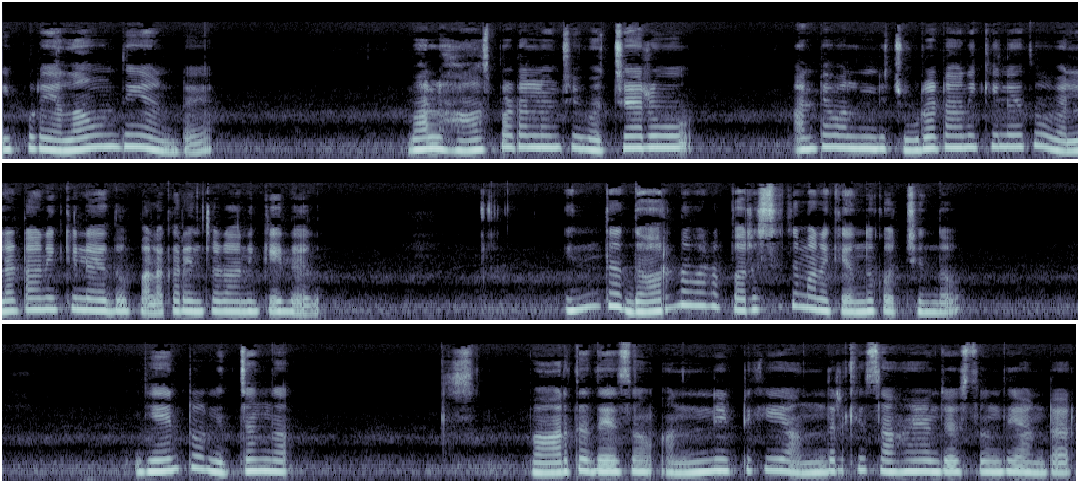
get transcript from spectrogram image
ఇప్పుడు ఎలా ఉంది అంటే వాళ్ళు హాస్పిటల్ నుంచి వచ్చారు అంటే వాళ్ళని చూడటానికి లేదు వెళ్ళటానికి లేదు పలకరించడానికి లేదు. ఇంత దారుణమైన పరిస్థితి మనకి ఎందుకు వచ్చిందో? ఏంటో నిజంగా? భారతదేశం అన్నిటికీ అందరికీ సహాయం చేస్తుంది అంటారు.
